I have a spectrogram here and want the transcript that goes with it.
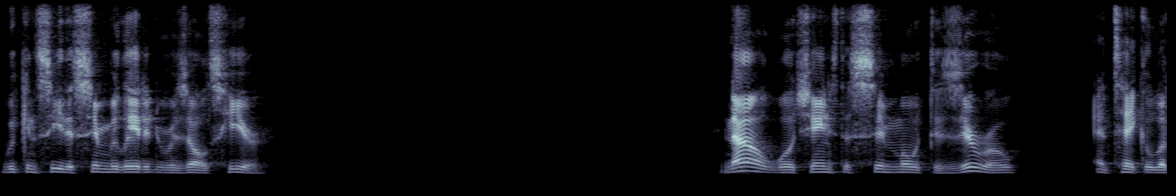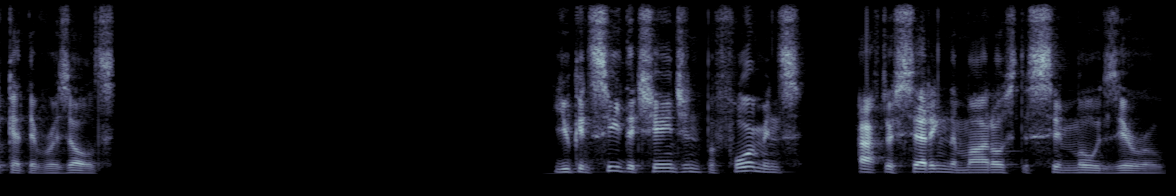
We can see the simulated results here. Now we'll change the sim mode to zero and take a look at the results. You can see the change in performance after setting the models to sim mode 0.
